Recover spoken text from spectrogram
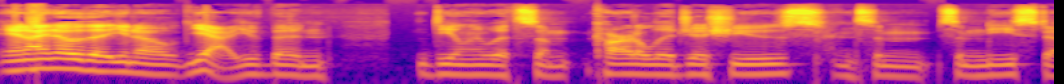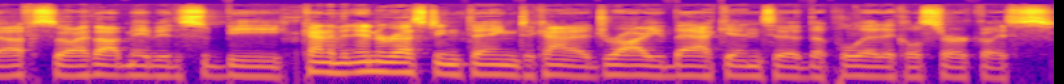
and I know that you know, yeah, you've been dealing with some cartilage issues and some some knee stuff. So I thought maybe this would be kind of an interesting thing to kind of draw you back into the political circus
